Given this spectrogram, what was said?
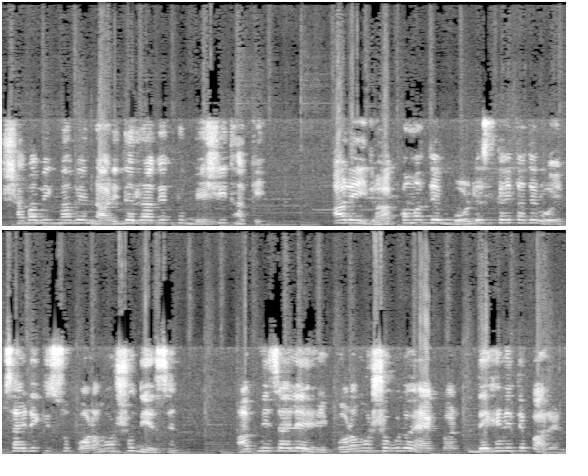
স্বাভাবিকভাবে নারীদের রাগ একটু বেশি থাকে। আর এই রাগ কমাতে বোল্ড স্কাই তাদের ওয়েবসাইটে কিছু পরামর্শ দিয়েছেন। আপনি চাইলে এই পরামর্শগুলো একবার দেখে নিতে পারেন।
